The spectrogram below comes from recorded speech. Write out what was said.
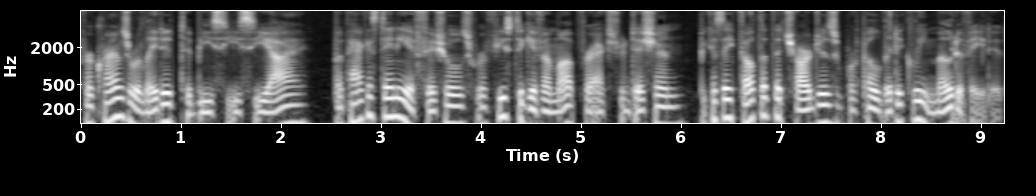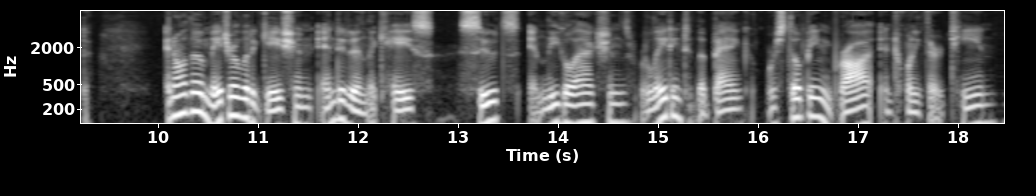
for crimes related to BCCI, but Pakistani officials refused to give him up for extradition because they felt that the charges were politically motivated. And although major litigation ended in the case, Suits and legal actions relating to the bank were still being brought in 2013,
